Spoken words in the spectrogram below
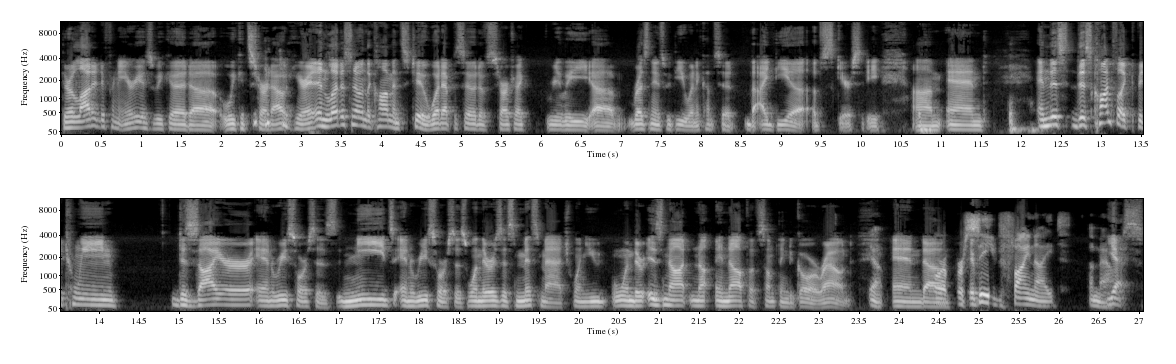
there are a lot of different areas we could uh, we could start out here, and, and let us know in the comments too what episode of Star Trek really uh, resonates with you when it comes to the idea of scarcity, um, and and this this conflict between desire and resources, needs and resources. When there is this mismatch, when you when there is not no- enough of something to go around, Yeah. and um, Or a if- perceived finite amount. Yes.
